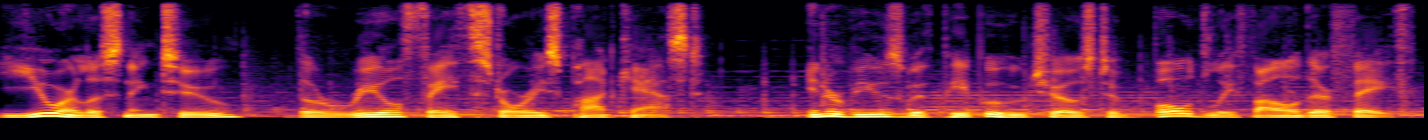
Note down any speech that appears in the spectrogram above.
You are listening to the Real Faith Stories Podcast interviews with people who chose to boldly follow their faith.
